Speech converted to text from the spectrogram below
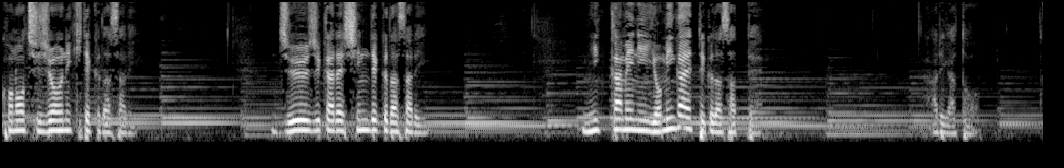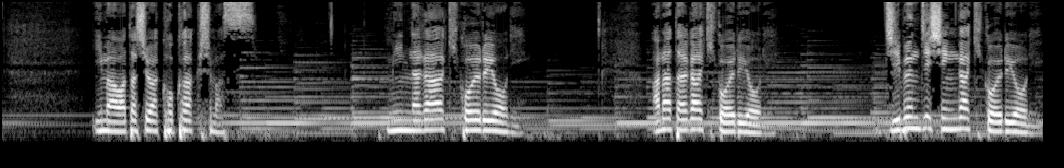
この地上に来てくださり十字架で死んでくださり3日目によみがえってくださってありがとう。今私は告白します。みんなが聞こえるようにあなたが聞こえるように自分自身が聞こえるように。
